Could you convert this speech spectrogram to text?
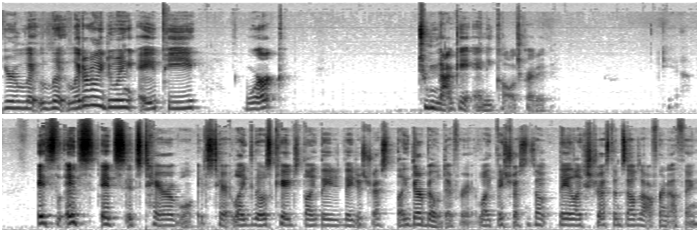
you're li- li- literally doing AP work to not get any college credit. Yeah. It's it's it's it's terrible. It's terrible. Like those kids, like they they just stress like they're built different. Like they stress themselves, they like stress themselves out for nothing.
